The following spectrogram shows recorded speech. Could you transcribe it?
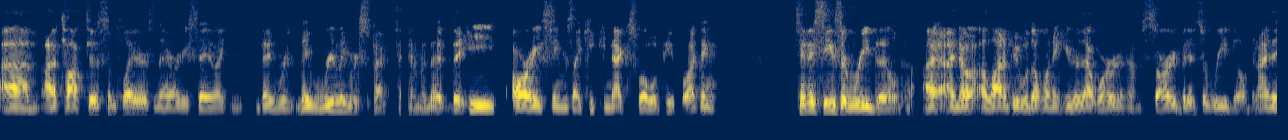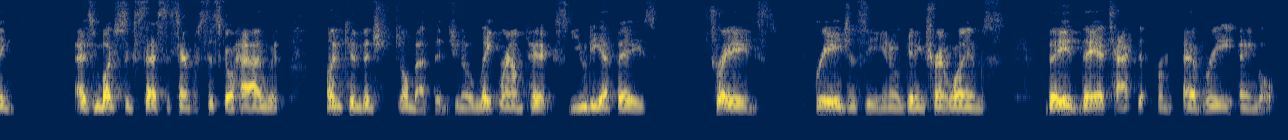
um, I've talked to some players, and they already say like they re- they really respect him, and that that he already seems like he connects well with people. I think Tennessee's a rebuild. I, I know a lot of people don't want to hear that word, and I'm sorry, but it's a rebuild, and I think as much success as San Francisco had with unconventional methods, you know, late round picks, UDFAs, trades, free agency, you know, getting Trent Williams, they they attacked it from every angle.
